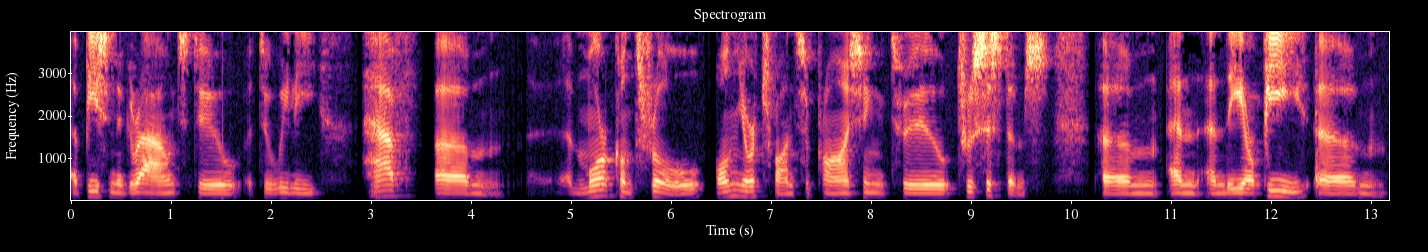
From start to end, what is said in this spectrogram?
a piece in the ground to to really have um, more control on your transfer pricing through through systems. Um, and and the ERP um,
